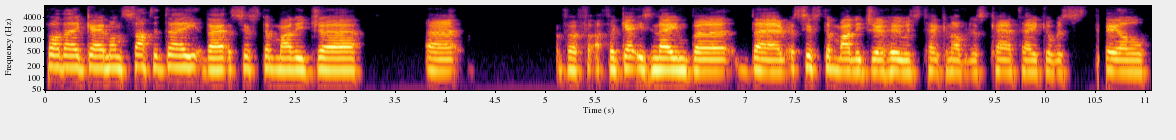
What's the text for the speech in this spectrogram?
for their game on Saturday. Their assistant manager, uh, for, I forget his name, but their assistant manager who was taken over as caretaker was still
